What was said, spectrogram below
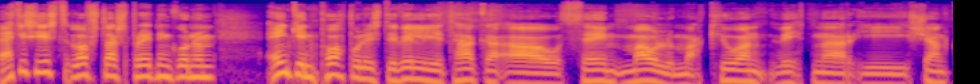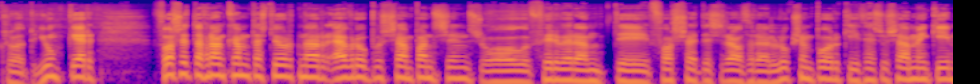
Ekki síst lofslagsbreytingunum, engin populisti vilji taka á þeim málum. McEwan vittnar í Jean-Claude Juncker, fórsetta framkvæmda stjórnar Evrópussambandsins og fyrverandi fórsætisráþara Luxemburg í þessu samengi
